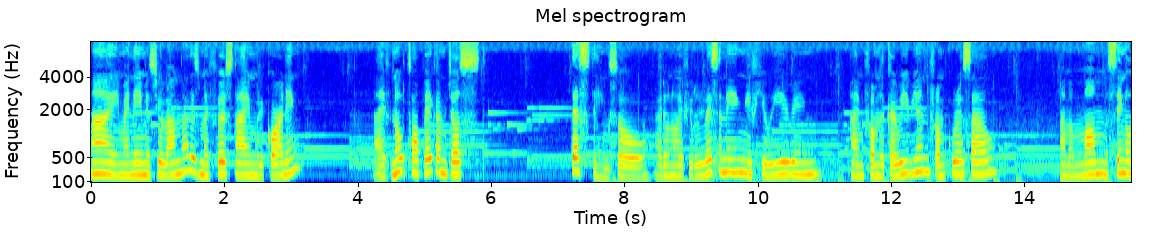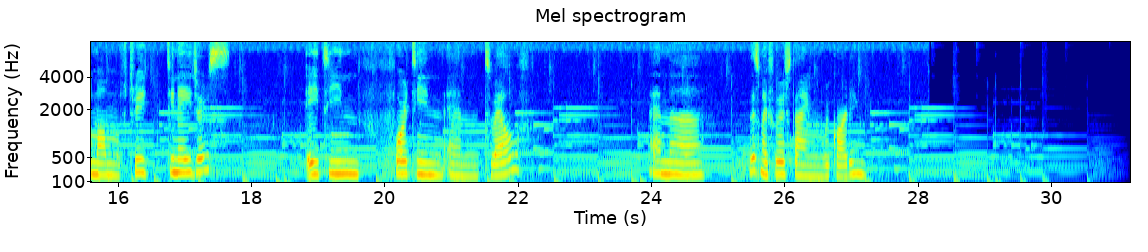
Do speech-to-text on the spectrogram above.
Hi, my name is Yolanda. This is my first time recording. I have no topic, I'm just testing. So I don't know if you're listening, if you're hearing. I'm from the Caribbean, from Curacao. I'm a mom, a single mom of three teenagers 18, 14, and 12. And uh, this is my first time recording.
